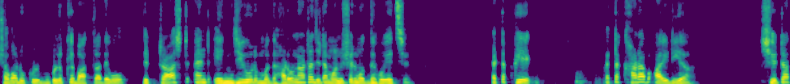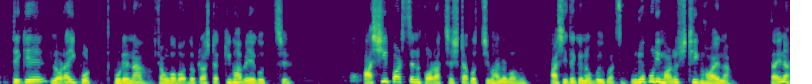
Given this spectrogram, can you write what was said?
সবার উপ- উপলক্ষে বার্তা দেব যে ট্রাস্ট অ্যান্ড এনজিওর ধারণাটা যেটা মানুষের মধ্যে হয়েছে একটা ফেক একটা খারাপ আইডিয়া সেটার থেকে লড়াই কর- না সংঘবদ্ধ ট্রাস্টটা কীভাবে এগোচ্ছে? আশি পার্সেন্ট করার চেষ্টা করছি ভালোভাবে, আশি থেকে নব্বই পার্সেন্ট পুরোপুরি মানুষ ঠিক হয় না, তাই না?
